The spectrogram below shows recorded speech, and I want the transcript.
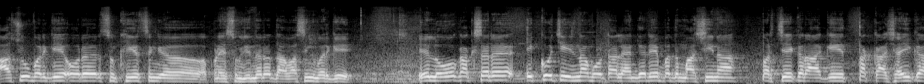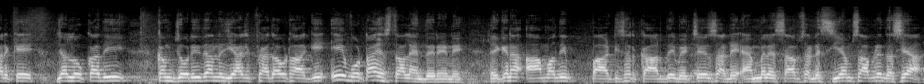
ਆਸ਼ੂ ਵਰਗੇ ਔਰ ਸੁਖੀਰ ਸਿੰਘ ਅ, ਆਪਣੇ ਸੁਖਜਿੰਦਰ ਰੰਧਾਵਾ ਸਿੰਘ ਵਰਗੇ। ਇਹ ਲੋਕ ਅਕਸਰ ਇੱਕੋ ਚੀਜ਼ ਨਾਲ ਵੋਟਾਂ ਲੈਂਦੇ ਰਹੇ ਬਦਮਾਸ਼ੀ ਨਾਲ ਪਰਚੇ ਕਰਾ ਕੇ, ਧੱਕਾਸ਼ਾਹੀ ਕਰਕੇ ਜਾਂ ਲੋਕਾਂ ਦੀ ਕਮਜ਼ੋਰੀ ਦਾ ਨਜਾਇਜ਼ ਫਾਇਦਾ ਉਠਾ ਕੇ ਇਹ ਵੋਟਾਂ ਇਸ ਤਰ੍ਹਾਂ ਲੈਂਦੇ ਰਹੇ ਨੇ। ਲੇਕਿਨ ਆਮ ਆਦਮੀ ਪਾਰਟੀ ਸਰਕਾਰ ਦੇ ਵਿੱਚ ਸਾਡੇ ਐਮਐਲਏ ਸਾਹਿਬ, ਸਾਡੇ ਸੀਐਮ ਸਾਹਿਬ ਨੇ ਦੱਸਿਆ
